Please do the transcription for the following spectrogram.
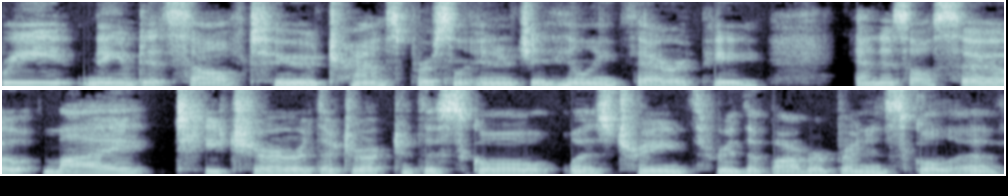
renamed itself to Transpersonal Energy Healing Therapy. And it's also my teacher, the director of the school, was trained through the Barbara Brennan School of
